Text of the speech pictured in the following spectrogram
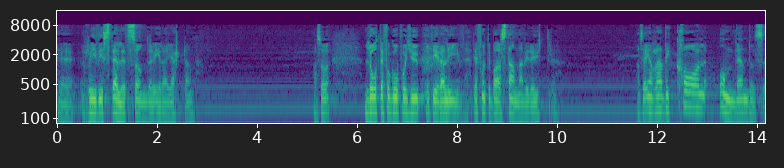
eh, riv istället sönder era hjärtan. Alltså, Låt det få gå på djupet i era liv. Det får inte bara stanna vid det yttre. Alltså en radikal omvändelse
